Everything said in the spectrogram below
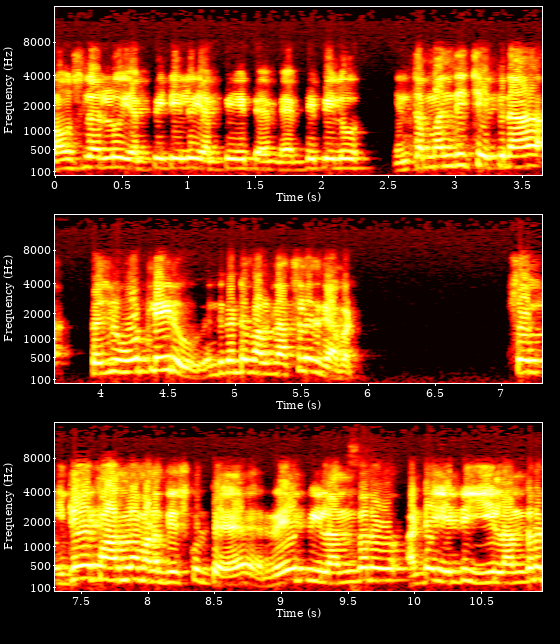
కౌన్సిలర్లు ఎంపీటీలు ఎంపీ ఎంపీపీలు ఇంతమంది చెప్పినా ప్రజలు ఓట్లేరు ఎందుకంటే వాళ్ళకి నచ్చలేదు కాబట్టి. సో ఇదే ఫార్ములా మనం తీసుకుంటే రేపు వీళ్ళందరూ అంటే ఏంటి? వీళ్ళందరూ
